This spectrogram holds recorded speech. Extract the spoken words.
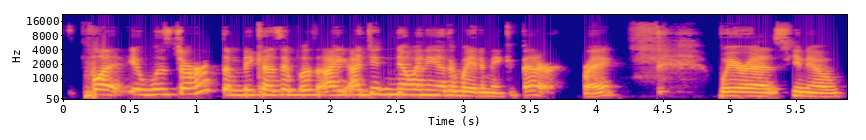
but it was to hurt them because it was, I, I didn't know any other way to make it better. Right. Whereas, you know,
